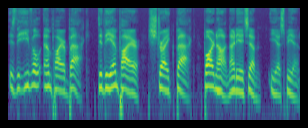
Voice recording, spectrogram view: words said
Is the evil empire back? Did the empire strike back? Barton Hahn, 98.7 ESPN.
